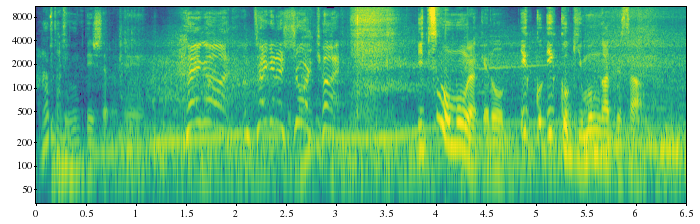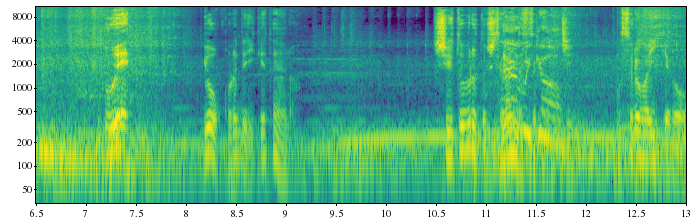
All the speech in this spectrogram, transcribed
あなたに運転したらね、Hang on! I'm taking a shortcut! いつも思うんやけど、一個、一個疑問があってさ、上よう、これでいけたよな。シートベルトしてないんですよ.こっち。まあそれはいいけど、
